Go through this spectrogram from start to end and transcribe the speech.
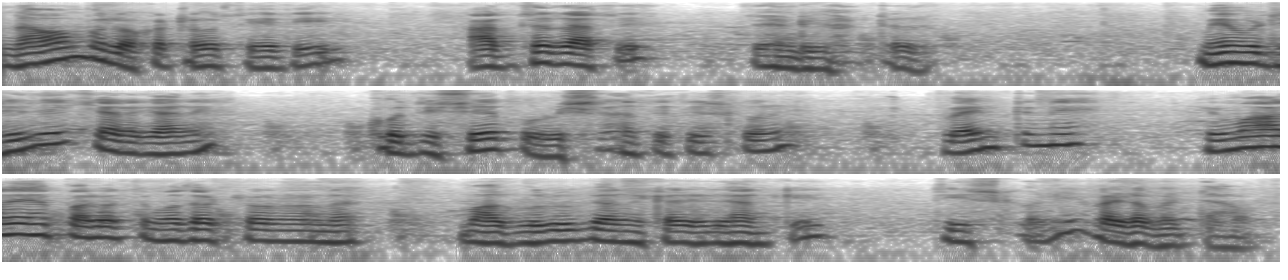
నవంబర్ ఒకటవ తేదీ అర్ధరాత్రి రెండు గంటలు. మేము ఢిల్లీ చేరగానే కొద్దిసేపు విశ్రాంతి తీసుకొని వెంటనే హిమాలయ పర్వత మొదట్లోనున్న మా గురువుగారిని కలగడానికి తీసుకొని వెళ్ళబడ్డాము.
